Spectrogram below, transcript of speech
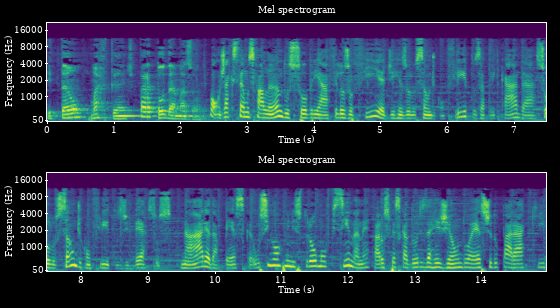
e tão marcante para toda a Amazônia. Bom, já que estamos falando sobre a filosofia de resolução de conflitos aplicada à solução de conflitos diversos na área da pesca, o senhor ministrou uma oficina né, para os pescadores da região do oeste do Pará, aqui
